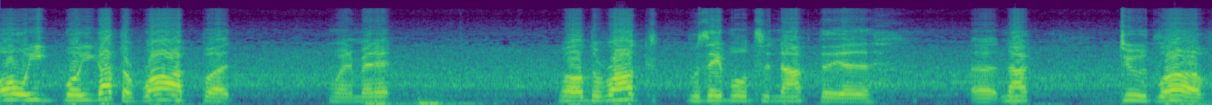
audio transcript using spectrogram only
Oh, he well he got the rock, but wait a minute. Well, the rock was able to knock the uh, uh, knock Dude Love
